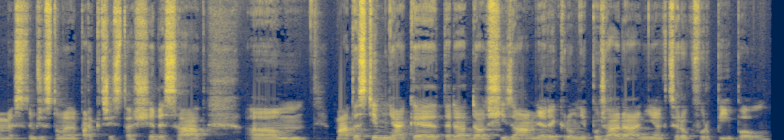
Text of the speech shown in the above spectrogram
Myslím, že se to jmenuje Park 360. Um, máte s tím nějaké teda další záměry, kromě pořádání akce Rock for People?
